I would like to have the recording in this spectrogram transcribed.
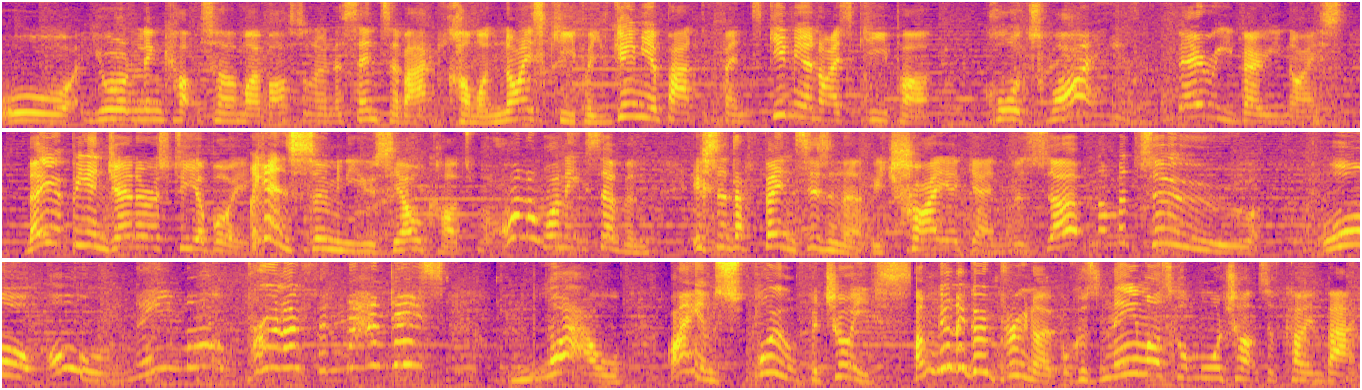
Oh, you're link up to my Barcelona centre back. Come on, nice keeper. You gave me a bad defence. Give me a nice keeper. Courtois is very, very nice. They are being generous to your boy. We're getting so many UCL cards. We're on a 187. It's the defense, isn't it? We try again. Reserve number two. Oh, oh, Neymar, Bruno Fernandes. Wow, I am spoiled for choice. I'm going to go Bruno because Neymar's got more chance of coming back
